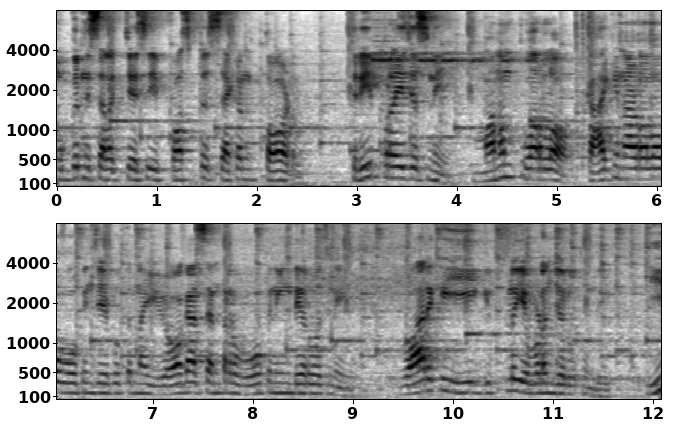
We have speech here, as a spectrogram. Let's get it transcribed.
ముగ్గురిని సెలెక్ట్ చేసి ఫస్ట్ సెకండ్ థర్డ్ త్రీ ప్రైజెస్ని మనం త్వరలో కాకినాడలో ఓపెన్ చేయబోతున్న యోగా సెంటర్ ఓపెనింగ్ డే రోజుని వారికి ఈ గిఫ్ట్లు ఇవ్వడం జరుగుతుంది. ఈ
